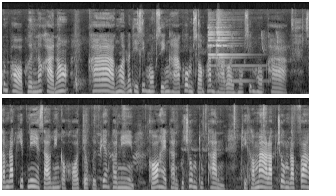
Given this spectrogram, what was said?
คุณพ่อเพิ่นเนาะค่ะเนาะค่ะ งวดวันที่16สิงหาคม2566ค่ะสำหรับคลิปนี้สาวนิ้งก็ขอจบไปเพียงเท่านี้ ขอให้ท่านผู้ชมทุกท่าน ที่เขามารับชมรับฟัง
